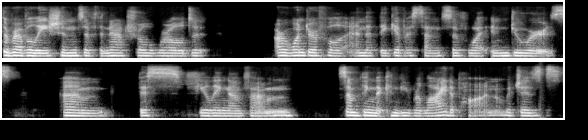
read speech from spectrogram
the revelations of the natural world are wonderful and that they give a sense of what endures um, this feeling of um, something that can be relied upon, which is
